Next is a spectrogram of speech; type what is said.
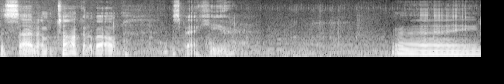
the side I'm talking about is back here. Right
